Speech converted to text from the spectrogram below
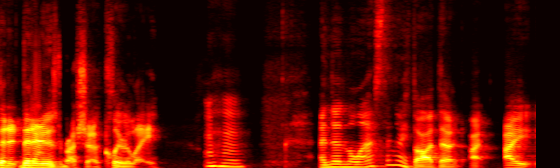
that it, that yeah. it is Russia clearly. Mm-hmm. And then the last thing I thought that I I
